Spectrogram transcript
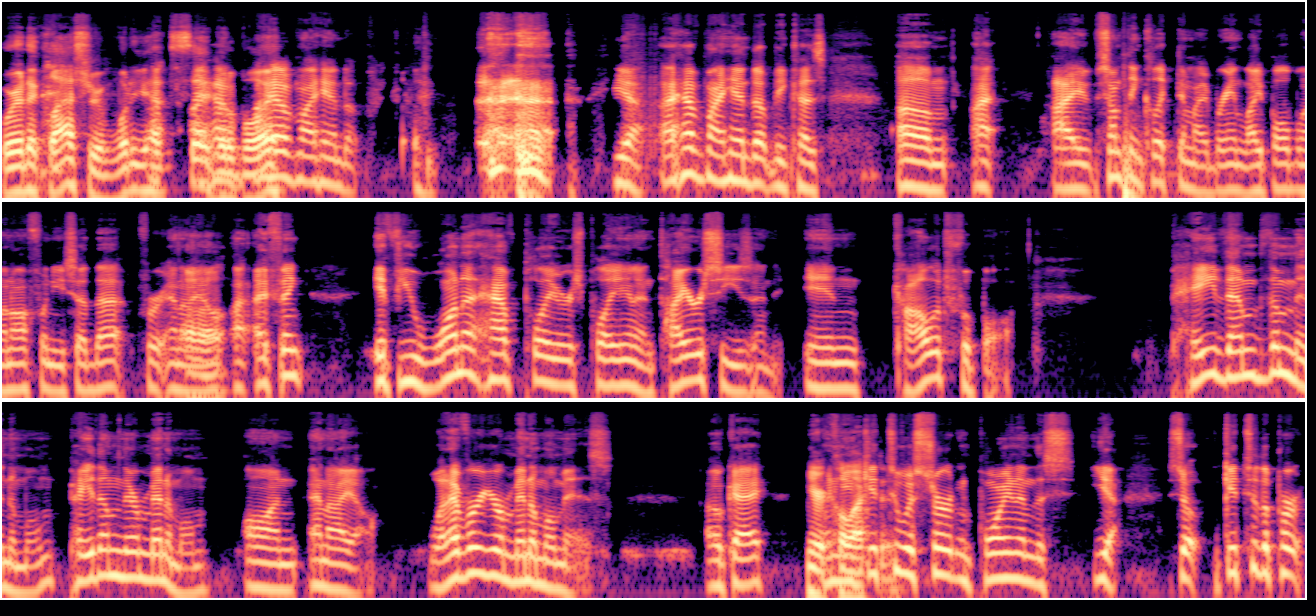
we're in a classroom. What do you have to say, have, little boy? I have my hand up. yeah, I have my hand up because um, I, I something clicked in my brain. Light bulb went off when you said that for NIL. Uh-huh. I, I think if you want to have players play an entire season in college football, pay them the minimum, pay them their minimum on NIL, whatever your minimum is. Okay. You're when collected. you get to a certain point in this, yeah. So get to the per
